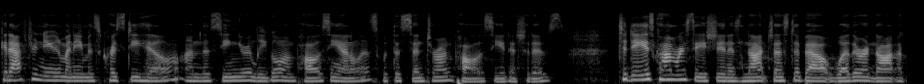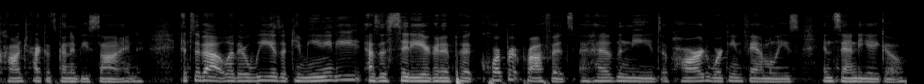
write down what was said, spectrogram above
Good afternoon. My name is Christy Hill. I'm the Senior Legal and Policy Analyst with the Center on Policy Initiatives. Today's conversation is not just about whether or not a contract is going to be signed. It's about whether we as a community, as a city, are going to put corporate profits ahead of the needs of hard-working families in San Diego.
